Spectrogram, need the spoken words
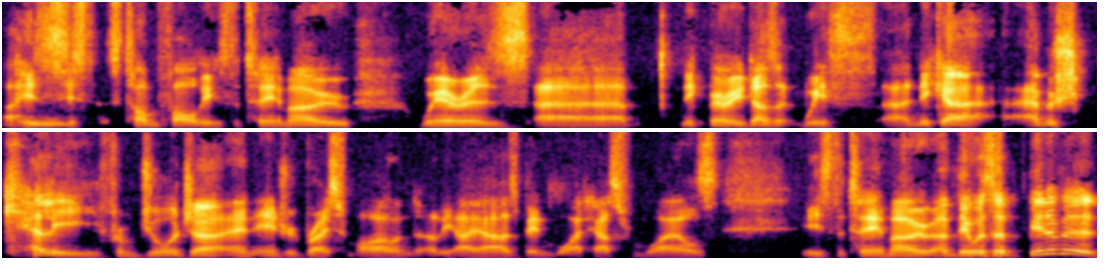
uh, his mm. assistants. Tom Foley is the TMO, whereas uh, Nick Berry does it with uh, Nika Amush Kelly from Georgia and Andrew Brace from Ireland are the ARs. Ben Whitehouse from Wales is the TMO. And there was a bit of a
